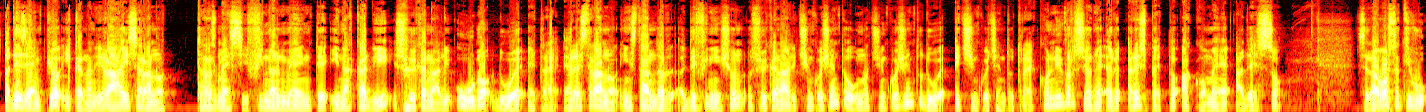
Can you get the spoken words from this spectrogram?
Ad esempio, i canali RAI saranno trasmessi finalmente in HD sui canali 1, 2 e 3 e resteranno in standard definition sui canali 501, 502 e 503 con l'inversione rispetto a come è adesso. Se la vostra TV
